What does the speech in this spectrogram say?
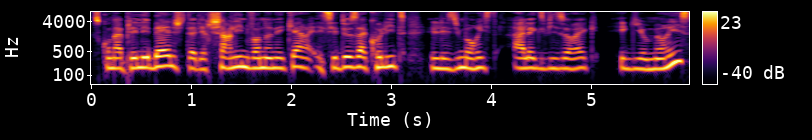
Ce qu'on appelait les Belges, c'est-à-dire Charline Van Honecker et ses deux acolytes, les humoristes Alex Vizorek et Guillaume Meurice,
